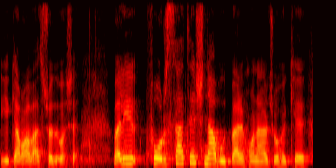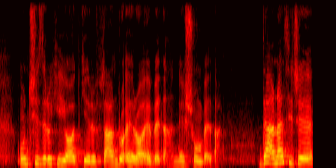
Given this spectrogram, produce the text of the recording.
یکم عوض شده باشه. ولی فرصتش نبود برای هنرجوها که اون چیزی رو که یاد گرفتن رو ارائه بدن نشون بدن. در نتیجه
